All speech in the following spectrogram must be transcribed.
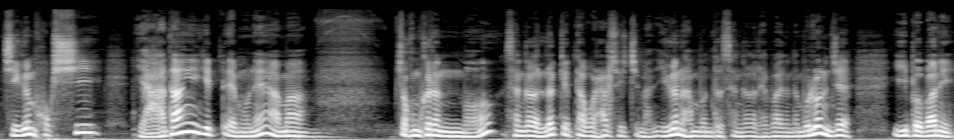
지금 혹시 야당이기 때문에 아마 음. 조금 그런 뭐 생각을 넣겠다고 할 수 있지만 이거는 한 번 더 생각을 해봐야 된다. 물론 이제 이 법안이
